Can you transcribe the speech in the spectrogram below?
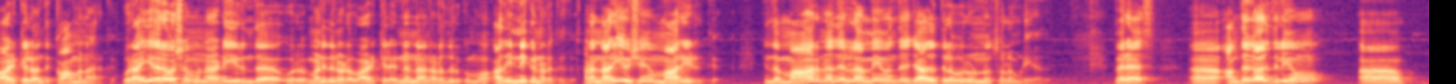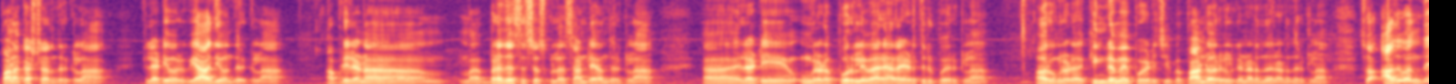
வாழ்க்கையில் வந்து காமனாக இருக்குது ஒரு ஐயாயிரம் வருஷம் முன்னாடி இருந்த ஒரு மனிதனோட வாழ்க்கையில் என்னென்ன நடந்திருக்குமோ அது இன்றைக்கும் நடக்குது. ஆனால் நிறைய விஷயம் மாறி இருக்கு. இந்த மாறினது எல்லாமே வந்து ஜாதகத்தில் வரும்னு சொல்ல முடியாது. வேற அந்த காலத்துலேயும் பண கஷ்டம் இருந்திருக்கலாம் இல்லாட்டி ஒரு வியாதி வந்திருக்கலாம் அப்படி இல்லைன்னா பிரதர் சிஸ்டர்ஸ்குள்ளே சண்டே வந்திருக்கலாம் இல்லாட்டி உங்களோட பொருள் வேறு யாராவது எடுத்துகிட்டு போயிருக்கலாம் அவர் உங்களோட கிங்டமே போயிடுச்சு இப்போ பாண்டவர்களுக்கு நடந்தது நடந்திருக்கலாம். ஸோ அது வந்து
